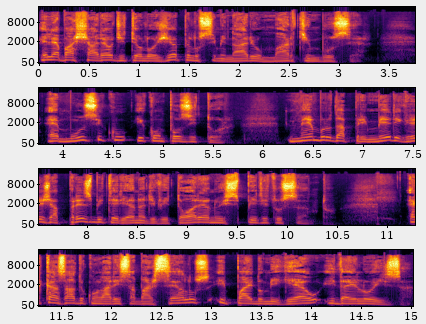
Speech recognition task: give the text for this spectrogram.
Ele é bacharel de teologia pelo seminário Martin Busser. É músico e compositor membro da primeira igreja presbiteriana de Vitória, no Espírito Santo. É casado com Larissa Barcelos e pai do Miguel e da Heloísa.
